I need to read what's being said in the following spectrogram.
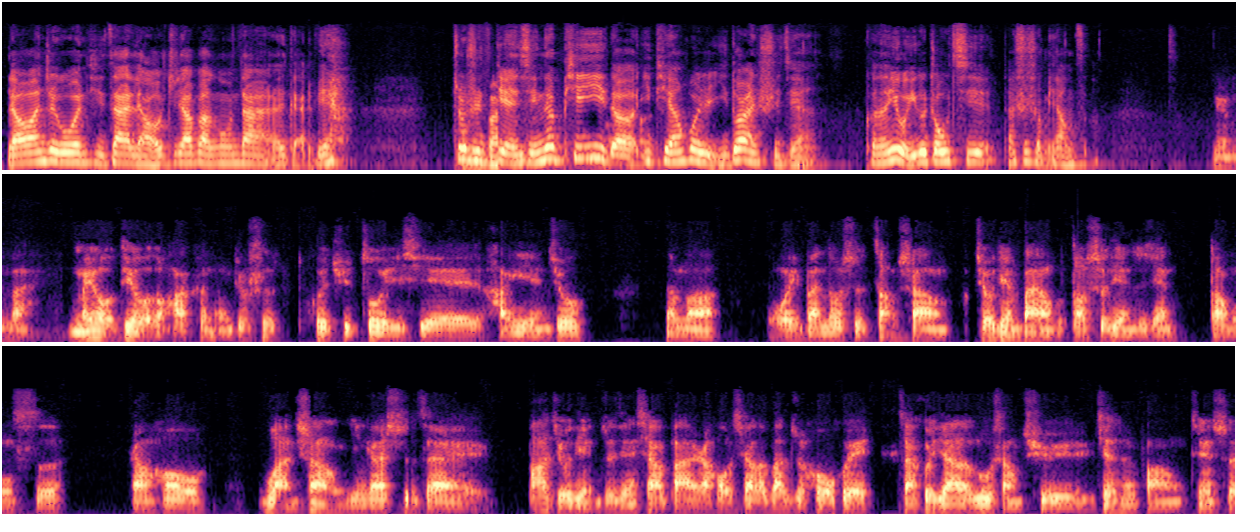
聊完这个问题再聊居家办公带来的改变。就是典型的 PE 的一天或者一段时间，可能有一个周期，它是什么样子？明白。没有 deal 的话，可能就是会去做一些行业研究。那么我一般都是早上九点半到十点之间到公司，然后晚上应该是在八九点之间下班。然后下了班之后会在回家的路上去健身房健身，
